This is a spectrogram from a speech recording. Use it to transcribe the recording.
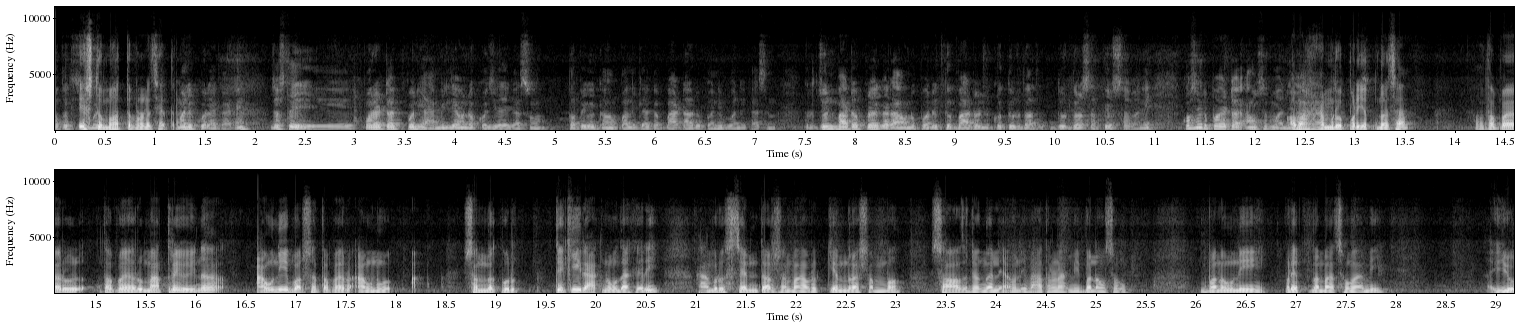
यस्तो महत्त्वपूर्ण क्षेत्र। मैले कुरा काटेँ जस्तै पर्यटक पनि हामी ल्याउन खोजिरहेका छौँ तपाईँको गाउँपालिकाका बाटाहरू पनि बनेका छन्। तर जुन बाटो प्रयोग गरेर आउनु पर्ने त्यो बाटोको दुर्द दुर्दशा त्यो छ भने कसरी पर्यटक आउँछन् भने अब हाम्रो प्रयत्न छ। तपाईँहरू तपाईँहरू मात्रै होइन आउने वर्ष तपाईँहरू आउनु सन्दकपुर टेकिराख्नु हुँदाखेरि हाम्रो सेन्टरसम्म हाम्रो केन्द्रसम्म सहज ढङ्गले आउने वातावरण हामी बनाउँछौँ। बनाउने प्रयत्नमा छौँ हामी। यो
